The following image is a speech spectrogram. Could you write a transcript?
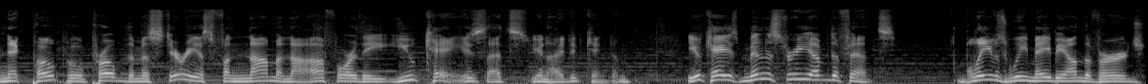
Nick Pope, who probed the mysterious phenomena for the UK's, that's United Kingdom, UK's Ministry of Defense, believes we may be on the verge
